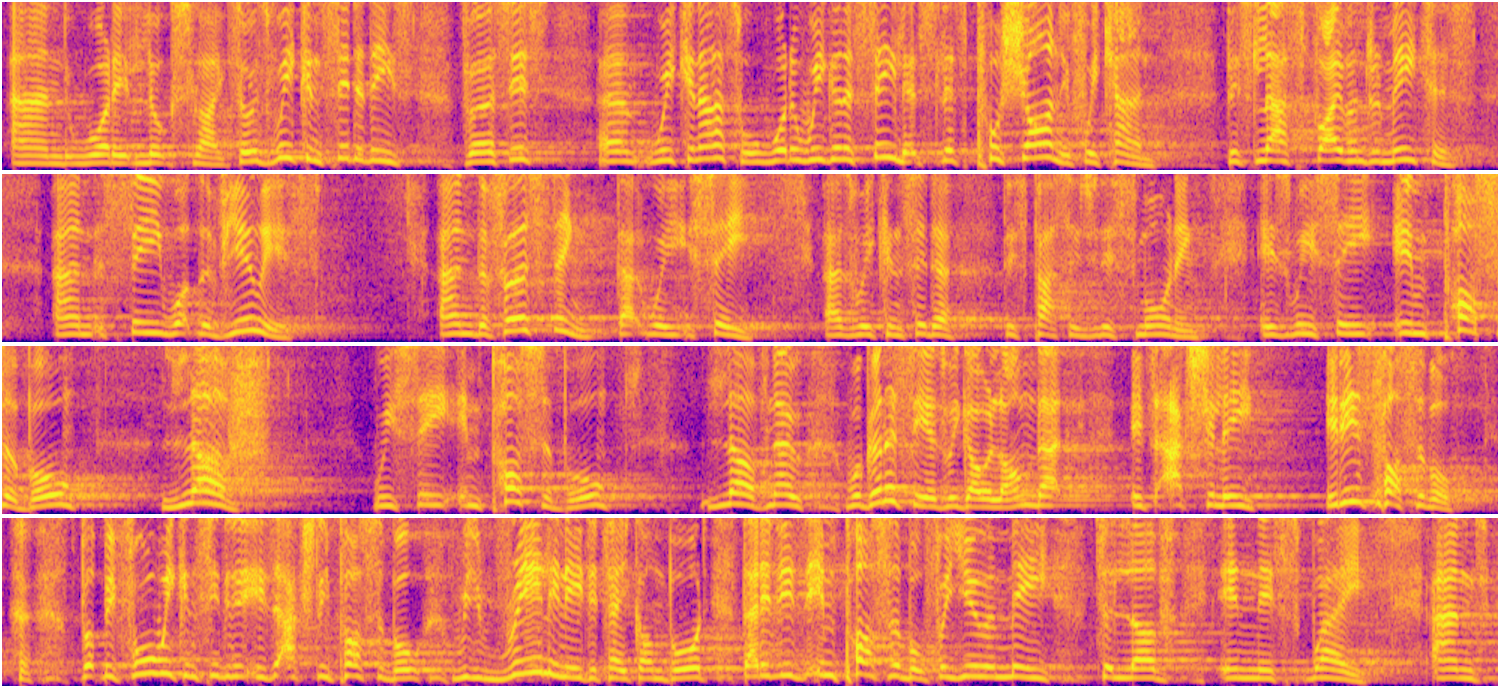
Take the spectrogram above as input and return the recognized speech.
and what it looks like. So, as we consider these verses, um, we can ask, well, what are we going to see? Let's, let's push on if we can, this last 500 meters, and see what the view is. And the first thing that we see as we consider this passage this morning is we see impossible love we see impossible love. Now, we're going to see as we go along that it's actually, it is possible. but before we can see that it is actually possible, we really need to take on board that it is impossible for you and me to love in this way. And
